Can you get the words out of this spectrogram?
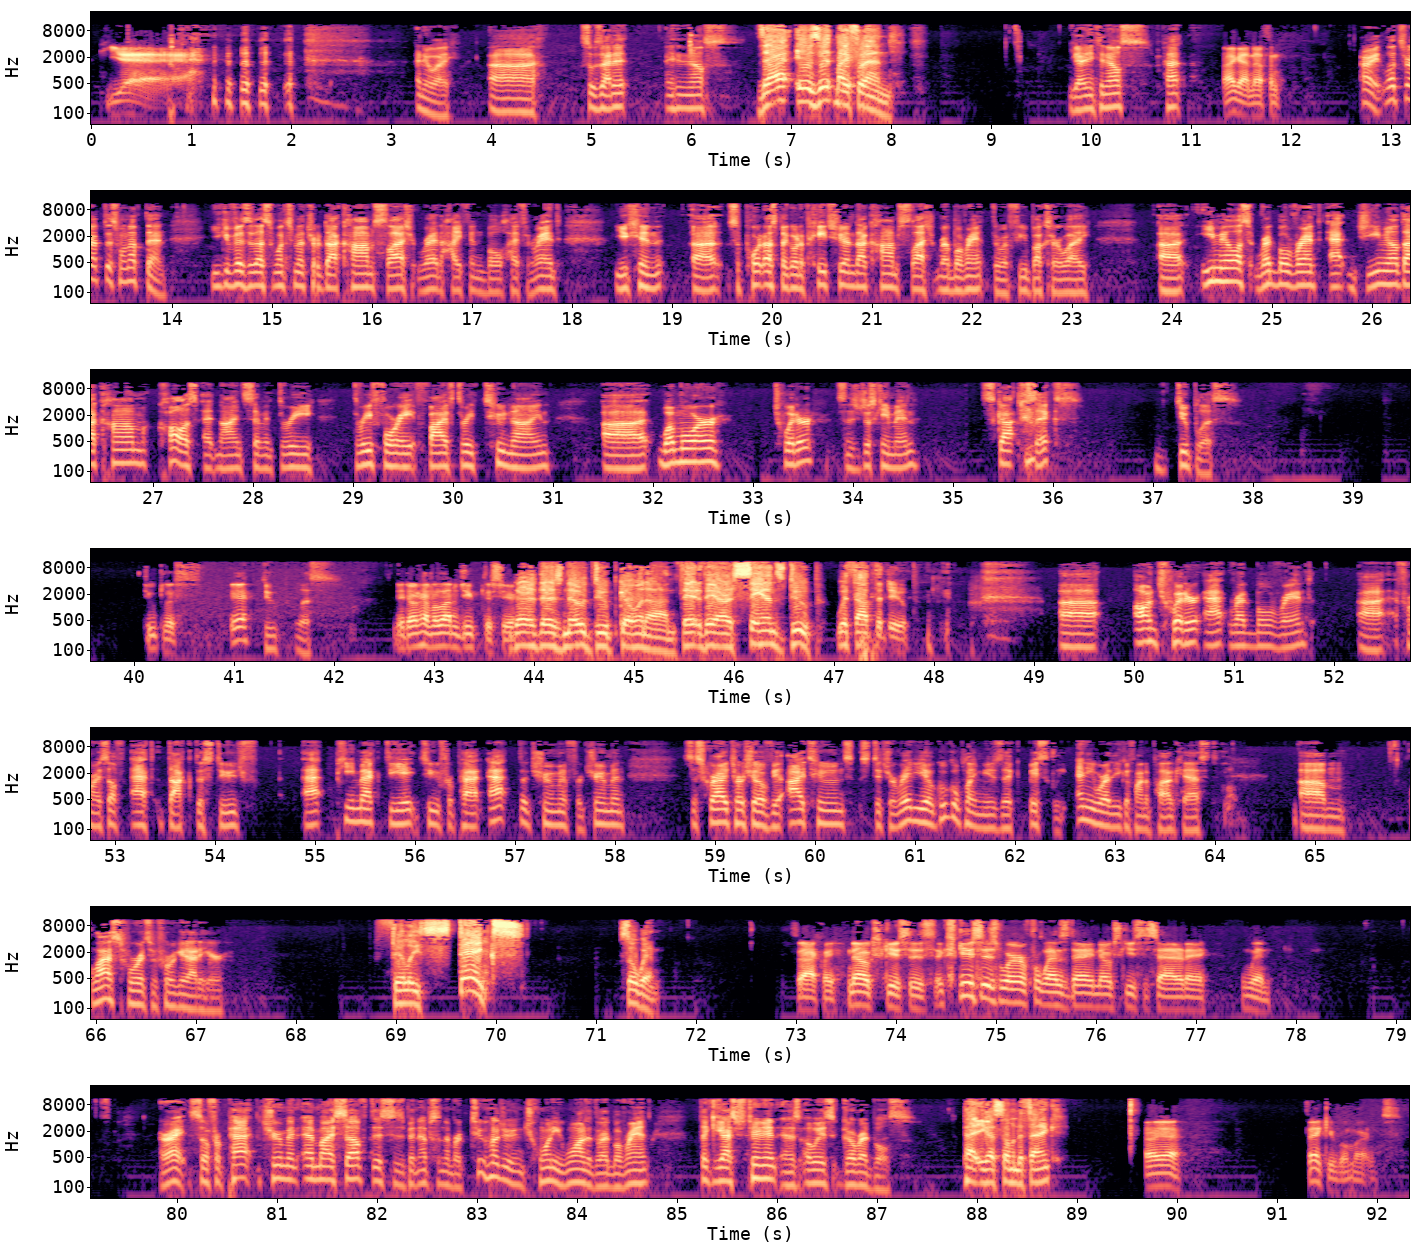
Yeah. Anyway, uh, so is that it? Anything else? That is it, my friend. You got anything else, Pat? I got nothing. All right, let's wrap this one up then. You can visit us onceametro.com slash red hyphen bull hyphen rant. You can uh, support us by going to patreon.com slash redbullrant. Throw a few bucks our way. Uh, email us redbullrant at gmail.com. Call us at 973 348 5329. Uh, One more Twitter, since it just came in. Scott6, Dupless. Duplis. Yeah, Dupless. they don't have a lot of dupe this year. There, there's no dupe going on. They, they are sans dupe without the dupe. uh, on Twitter at Red Bull Rant, uh, for myself at Dr. Stooge, at PMACD82 for Pat, at The Truman for Truman. Subscribe to our show via iTunes, Stitcher Radio, Google Play Music, basically anywhere that you can find a podcast. Um, last words before we get out of here. Philly stinks. So win. Exactly. No excuses. Excuses were for Wednesday. No excuses Saturday. Win. All right. So for Pat Truman and myself, this has been episode number 221 of the Red Bull Rant. Thank you guys for tuning in, and as always, go Red Bulls. Pat, you got someone to thank? Oh yeah. Thank you, Will Martins.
